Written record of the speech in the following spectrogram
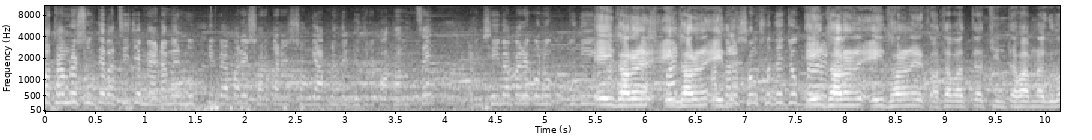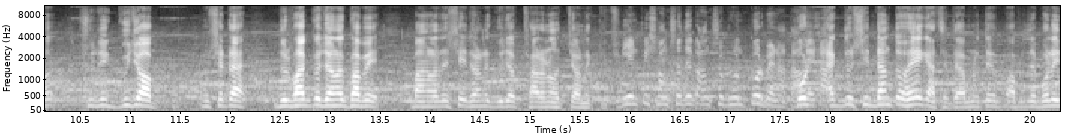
কথা আমরা শুনতে পাচ্ছি যে ম্যাডামের মুক্তির ব্যাপারে সরকারের সঙ্গে আপনাদের ভিতরে কথা সেই ব্যাপারে কোনো যদি এই ধরনের- এই ধরনের- এই- সংসদে যোগ এই ধরনের এই ধরনের কথাবার্তা চিন্তা ভাবনাগুলো শুধু গুজব সেটা দুর্ভাগ্যজনকভাবে বাংলাদেশে এই ধরনের গুজব ছড়ানো হচ্ছে অনেক কিছু। বিএনপি সংসদে অংশগ্রহণ করবে না একদম সিদ্ধান্ত হয়ে গেছে তো আমরা তো আপনাদের বলেই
